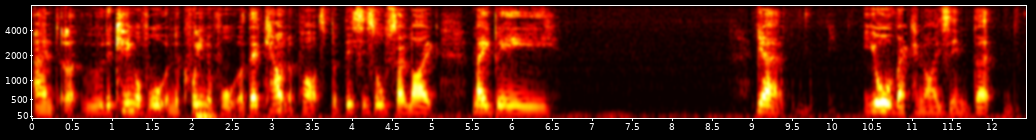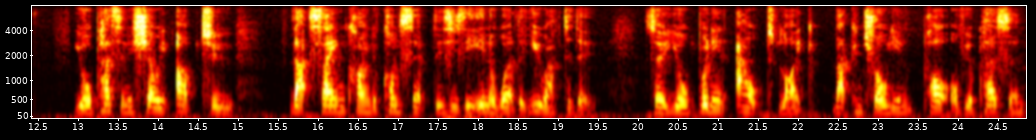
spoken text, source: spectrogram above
And uh, the King of Water and the Queen of Water, they're counterparts. But this is also like maybe... Yeah, you're recognizing that your person is showing up to that same kind of concept this is the inner work that you have to do so you're bringing out like that controlling part of your person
